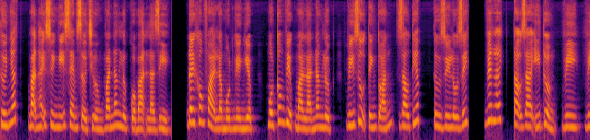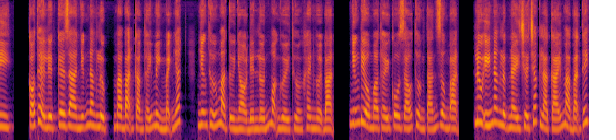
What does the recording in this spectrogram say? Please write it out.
Thứ nhất, bạn hãy suy nghĩ xem sở trường và năng lực của bạn là gì. Đây không phải là một nghề nghiệp, một công việc mà là năng lực, ví dụ tính toán, giao tiếp, tư duy logic, viết lách, tạo ra ý tưởng, vi, vi. Có thể liệt kê ra những năng lực mà bạn cảm thấy mình mạnh nhất, những thứ mà từ nhỏ đến lớn mọi người thường khen ngợi bạn, những điều mà thầy cô giáo thường tán dương bạn. Lưu ý năng lực này chưa chắc là cái mà bạn thích,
